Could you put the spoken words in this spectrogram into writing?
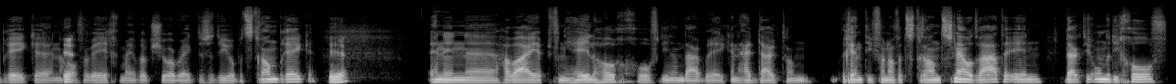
breken en halverwege. Maar je hebt ook shore break, dus dat die op het strand breken. Ja. En in Hawaii heb je van die hele hoge golven die dan daar breken. En hij duikt dan, rent hij vanaf het strand snel het water in. Duikt hij onder die golf.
